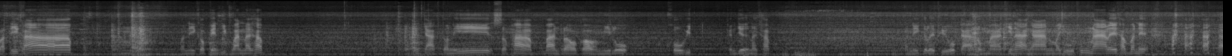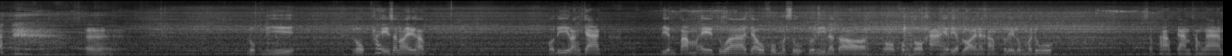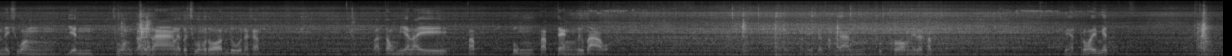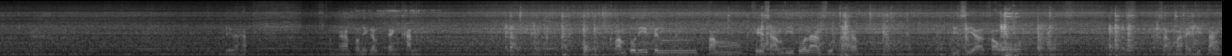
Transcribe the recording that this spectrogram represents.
วัสดีครับวันนี้ก็เป็นอีกวันนะครับหลังจากตอนนี้สภาพบ้านเราก็มีโรคโควิด กันเยอะนะครับ วันนี้ก็เลยถือโอกาสลงมาที่หน้างานมาอยู่ทุ่งนาเลยครับวันนี้เออหลบหนีโรคภัยซะหน่อยครับ พอดีหลังจาก เปลี่ยนปั๊มไอตัวเจ้าโคมัสุตัวนี้แล้วก็ต่อคงต่อขาให้เรียบร้อยนะครับ ก็เลยลงมาดู สภาพการทำงานในช่วงเย็นช่วงกลางๆแล้วก็ช่วงร้อนดูนะครับว่าต้องมีอะไรปรับปรุงปรับแต่งหรือเปล่าตอนนี้ก็ทำการขุดคลองนี่แหละครับ 800 เมตร นี่แหละฮะทำงานตอนนี้ก็แต่งคัน ปั๊มตัวนี้เป็นปั๊ม K3D ตัวล่างสุดนะครับ ที่เสียเขาสั่งมาให้ติดตั้ง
